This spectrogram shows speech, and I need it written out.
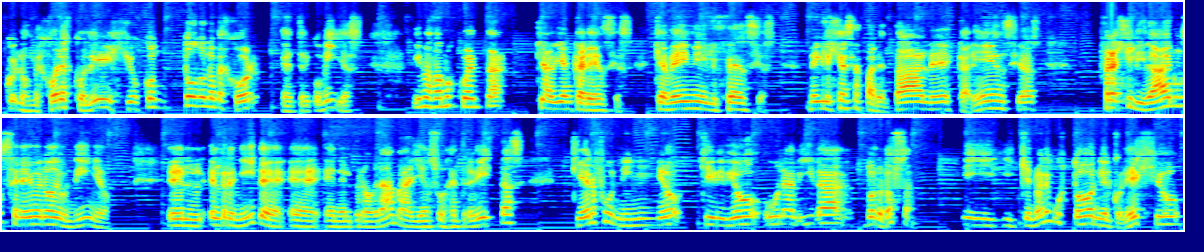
con los mejores colegios, con todo lo mejor, entre comillas, y nos damos cuenta que habían carencias, que había negligencias, negligencias parentales, carencias, fragilidad en un cerebro de un niño. Él, remite eh, en el programa y en sus entrevistas que él fue un niño que vivió una vida dolorosa y, que no le gustó ni el colegio.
